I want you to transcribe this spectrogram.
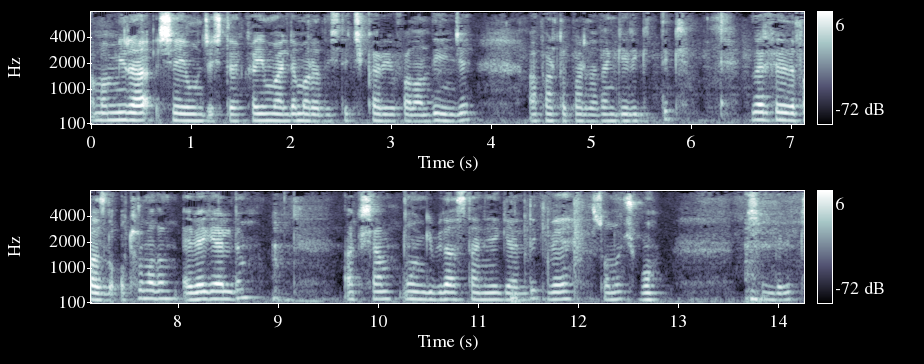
Ama Mira şey olunca işte kayınvalidem aradı işte çıkarıyor falan deyince apar topar zaten geri gittik. Zarife'de de fazla oturmadım. Eve geldim. Akşam 10 gibi de hastaneye geldik ve sonuç bu. Şimdilik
